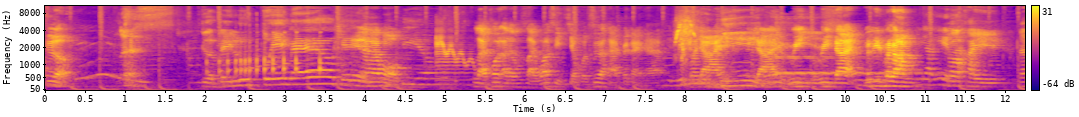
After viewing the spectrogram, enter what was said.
เกือบ เกือบได้รูปตัวเองแล้วแนี่นะครับผมดเดียว หลายคนอาจจะสงสัยว่าสีเขียวบนเสื้อหายไปไหนนะมันย้ายมีย้ายวิ่งวิ่งได้ มันมีพลัง อยากเห็นก็นะใครได้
